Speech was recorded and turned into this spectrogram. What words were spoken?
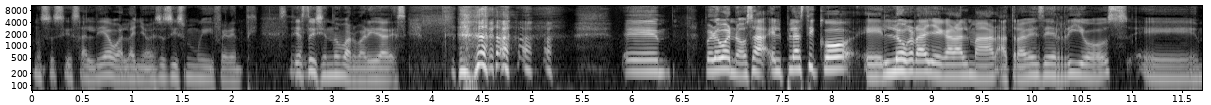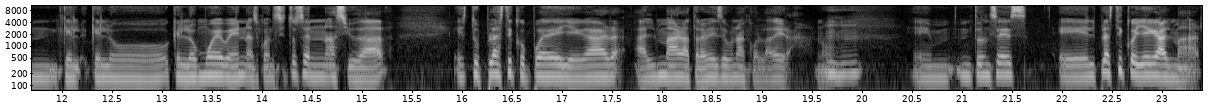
No sé si es al día o al año, eso sí es muy diferente. Ya estoy diciendo barbaridades. eh, pero bueno, o sea, el plástico eh, logra llegar al mar a través de ríos eh, que, que, lo, que lo mueven. Cuando estás en una ciudad, es, tu plástico puede llegar al mar a través de una coladera, ¿no? eh, entonces, el plástico llega al mar.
